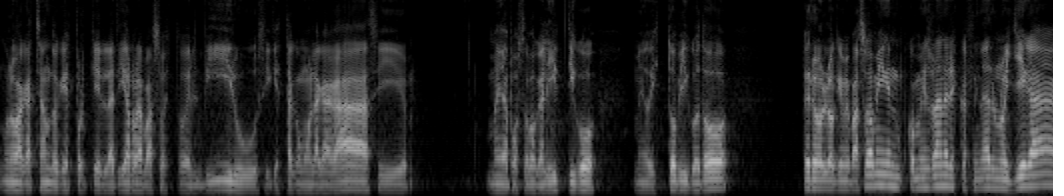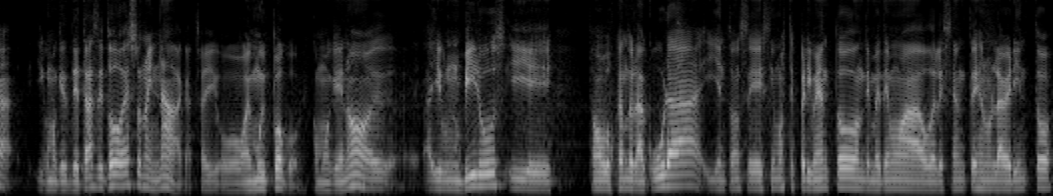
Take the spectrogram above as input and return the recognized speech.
uno va cachando que es porque la Tierra pasó esto del virus y que está como la cagada, así, medio postapocalíptico, medio distópico todo. Pero lo que me pasó a mí con Maze Runner es que al final uno llega y como que detrás de todo eso no hay nada, ¿cachai? O hay muy poco. Es como que no, eh, hay un virus y estamos buscando la cura y entonces hicimos este experimento donde metemos a adolescentes en un laberinto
